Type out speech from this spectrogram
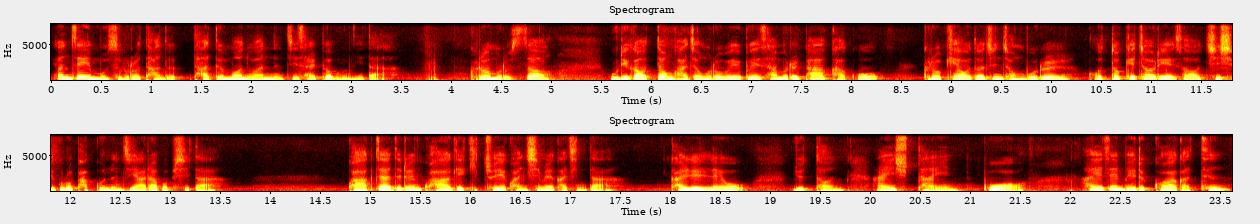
현재의 모습으로 다듬- 다듬어 놓았는지 살펴봅니다. 그럼으로써 우리가 어떤 과정으로 외부의 사물을 파악하고 그렇게 얻어진 정보를 어떻게 처리해서 지식으로 바꾸는지 알아봅시다. 과학자들은 과학의 기초에 관심을 가진다. 갈릴레오, 뉴턴, 아인슈타인, 보어, 하이젠베르크와 같은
